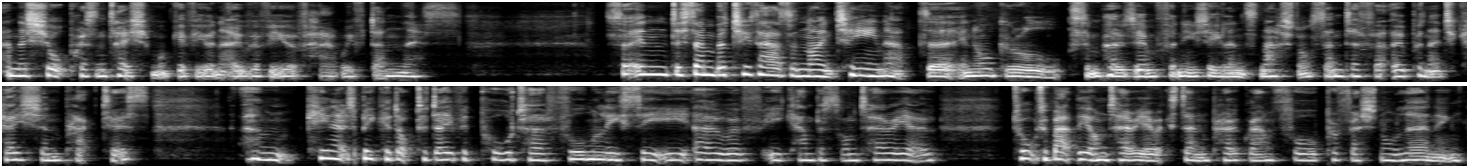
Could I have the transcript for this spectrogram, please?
and this short presentation will give you an overview of how we've done this. So in December 2019, at the inaugural symposium for New Zealand's National Centre for Open Education Practice, um, keynote speaker Dr. David Porter, formerly CEO of eCampus Ontario, talked about the Ontario Extend programme for professional learning.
